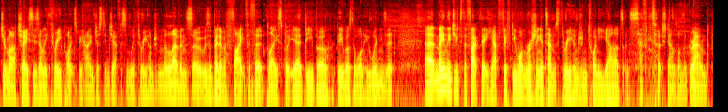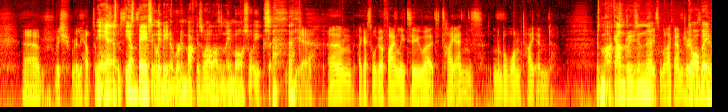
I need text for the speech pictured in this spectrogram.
Ja'Marr Chase is only three points behind Justin Jefferson with 311. So it was a bit of a fight for third place. But yeah, Deebo, Deebo's the one who wins it. Uh, mainly due to the fact that he had 51 rushing attempts, 320 yards, and seven touchdowns on the ground, um, which really helped him. Yeah, he has, he has basically been a running back as well, hasn't he? Most weeks. yeah. Um, I guess we'll go finally to uh, to tight ends. Number one tight end It's Mark Andrews, isn't it? is Mark Andrews. Gotta yeah,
